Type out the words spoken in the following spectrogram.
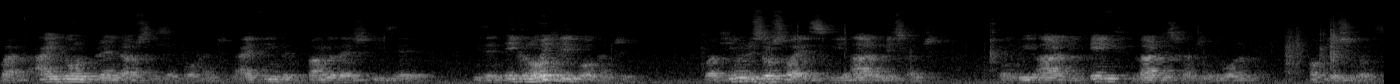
but I don't brand ourselves as a poor country. I think that Bangladesh is a is an economically poor country, but human resource-wise, we are a rich country, and we are the eighth largest country in the world population-wise.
